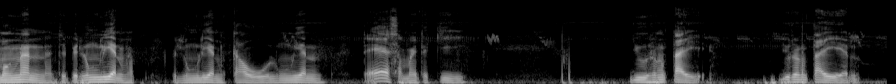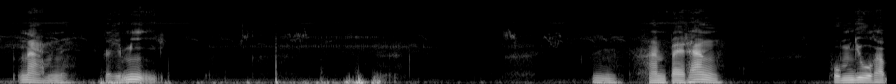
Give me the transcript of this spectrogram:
มองนั่นจะเป็นโรงเรียนครับ เป็นโรงเรียนเก่าโรงเรียน แต่สมัยตะกี้อยู่ทางใต้อยู่ทางใต้น้ำนี่ก็จะมีอีกอืม หันไปทางผมอยู่ครับ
